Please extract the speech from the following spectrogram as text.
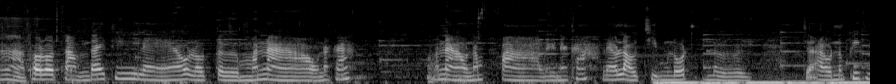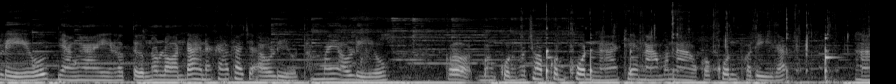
อ่าพอเราตำได้ที่แล้วเราเติมมะนาวนะคะ มะนาวน้ำปลาเลยนะคะ แล้วเราชิมรสเลย จะเอาน้ำพริกเหลวยังไงเราเติมน้ำร้อนได้นะคะ ถ้าจะเอาเหลวถ้าไม่เอาเหลว ก็บางคนเขาชอบข้นๆนะ แค่น้ำมะนาวก็ข้นพอดีแล้วอ่า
